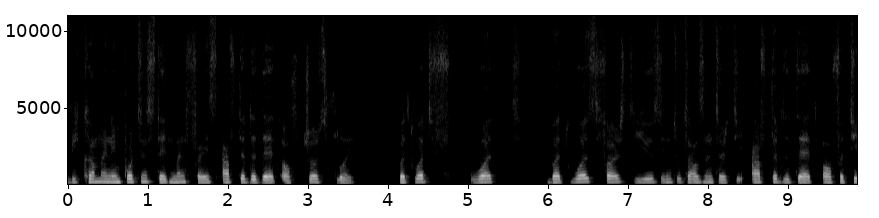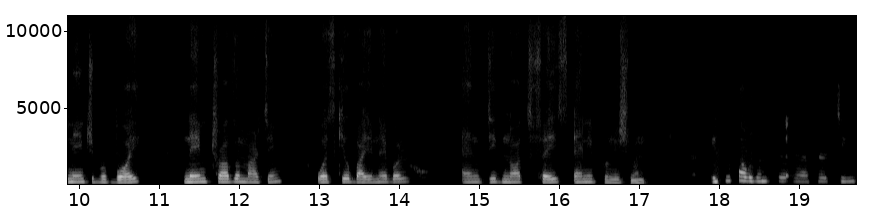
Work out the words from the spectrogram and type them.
became an important statement phrase after the death of George Floyd, but what what but was first used in 2013 after the death of a teenage boy named Trayvon Martin was killed by a neighbor and did not face any punishment. In 2013,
